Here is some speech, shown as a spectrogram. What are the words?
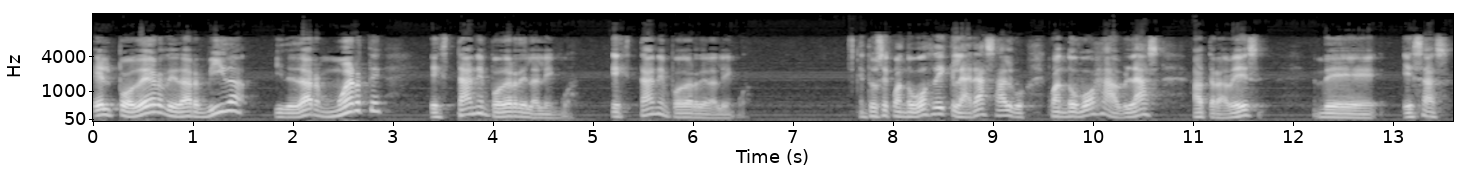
El poder de dar vida y de dar muerte están en poder de la lengua. Están en poder de la lengua. Entonces, cuando vos declarás algo, cuando vos hablás a través de esas,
